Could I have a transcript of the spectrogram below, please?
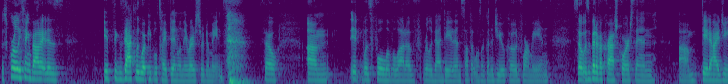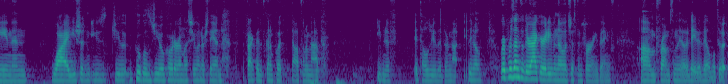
the squirrely thing about it is it's exactly what people typed in when they registered domains. so um, it was full of a lot of really bad data and stuff that wasn't going to geocode for me. And so it was a bit of a crash course in um, data hygiene and why you shouldn't use Google's geocoder unless you understand fact that it's going to put dots on a map, even if it tells you that they're not, you know, represents that they're accurate even though it's just inferring things um, from some of the other data available to it.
